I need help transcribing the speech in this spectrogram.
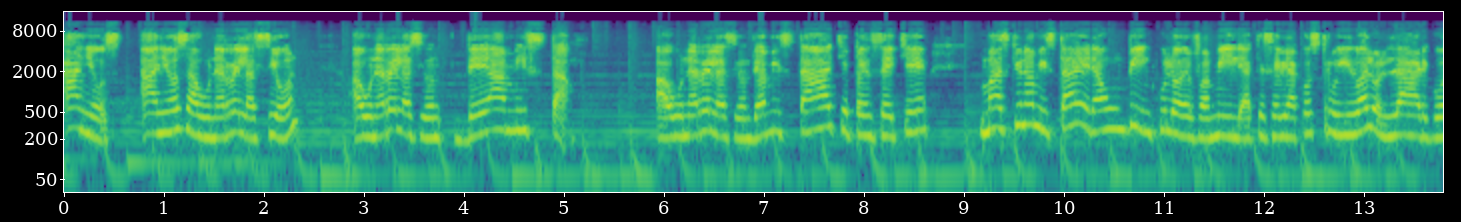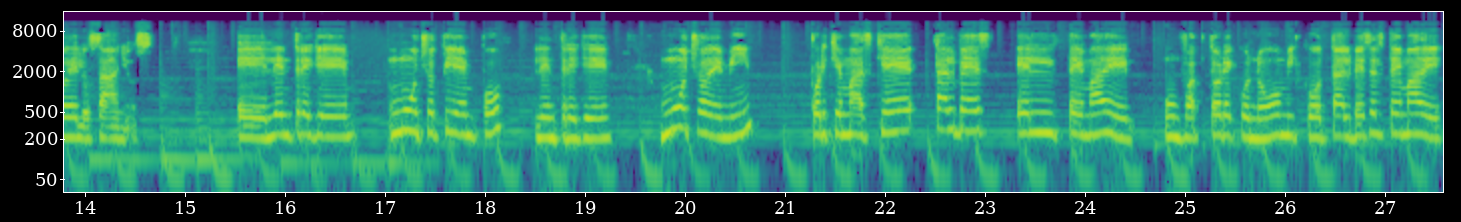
años, años a una relación, a una relación de amistad, a una relación de amistad que pensé que más que una amistad era un vínculo de familia que se había construido a lo largo de los años. Eh, le entregué mucho tiempo, le entregué mucho de mí, porque más que tal vez el tema de un factor económico, tal vez el tema de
